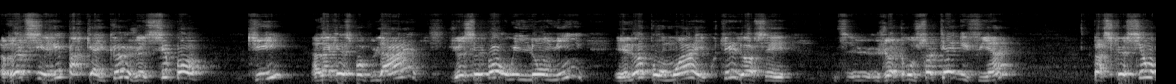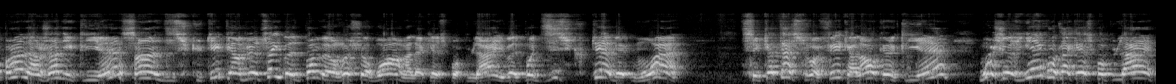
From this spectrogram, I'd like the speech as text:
retiré par quelqu'un, je ne sais pas qui, à la Caisse populaire, je ne sais pas où ils l'ont mis, et là, pour moi, écoutez, là, c'est, je trouve ça terrifiant, parce que si on prend l'argent des clients sans discuter, puis en plus de ça, ils ne veulent pas me recevoir à la Caisse populaire, ils ne veulent pas discuter avec moi, c'est catastrophique, alors qu'un client, moi, je n'ai rien contre la Caisse populaire.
